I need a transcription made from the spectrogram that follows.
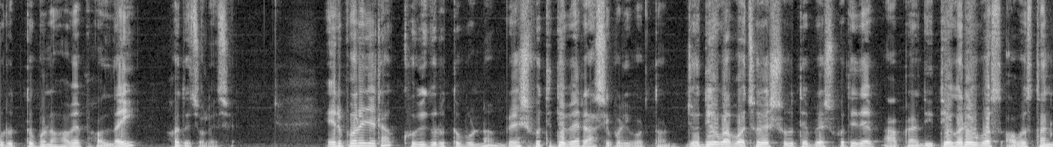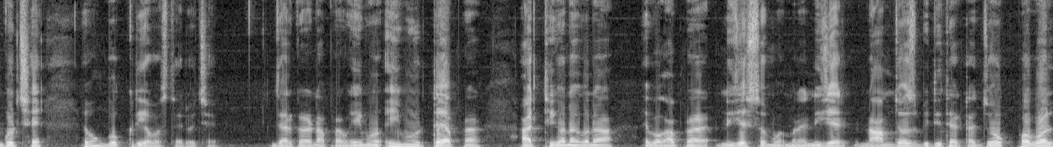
গুরুত্বপূর্ণভাবে ফলদায়ী হতে চলেছে। এরপরে যেটা খুবই গুরুত্বপূর্ণ বৃহস্পতি দেবের রাশি পরিবর্তন। যদিও বা বছরের শুরুতে বৃহস্পতি দেব আপনার দ্বিতীয় ঘরে অবস্থান করছে এবং বক্রি অবস্থায় রয়েছে। যার কারণে আপনার এই এই মুহূর্তে আপনার আর্থিক অনাগোনা এবং আপনার নিজস্ব মানে নিজের নাম যশ বৃদ্ধিতে একটা যোগ প্রবল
